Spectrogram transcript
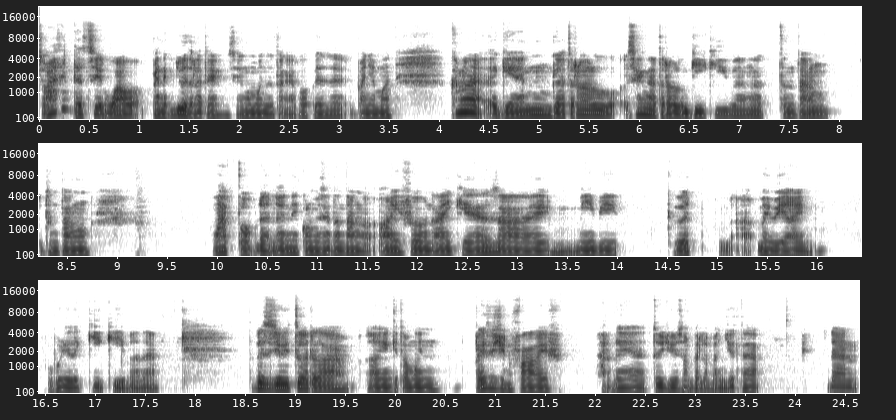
so I think that's it. Wow pendek juga ternyata ya. Saya ngomong tentang Apple biasanya panjang banget. Karena again nggak terlalu saya nggak terlalu geeky banget tentang tentang laptop dan lainnya. Kalau misalnya tentang iPhone I guess I maybe good maybe I'm really geeky that. Tapi sejauh itu adalah uh, yang kita omongin PlayStation 5 harganya 7 sampai 8 juta. Dan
